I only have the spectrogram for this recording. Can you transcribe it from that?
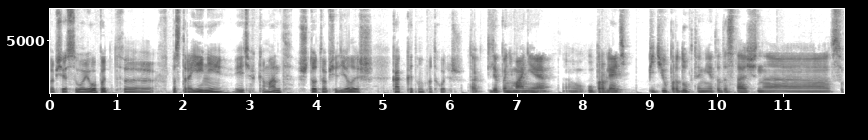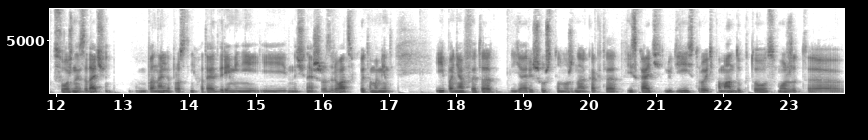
вообще свой опыт э, в построении этих команд? Что ты вообще делаешь? Как к этому подходишь? Так, для понимания, э, управлять пятью продуктами это достаточно сложная задача. Банально просто не хватает времени и начинаешь разрываться в какой-то момент. И поняв это, я решил, что нужно как-то искать людей, строить команду, кто сможет э,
